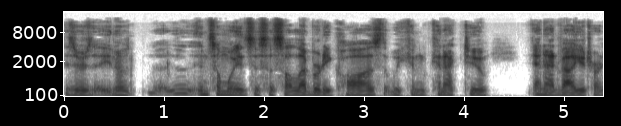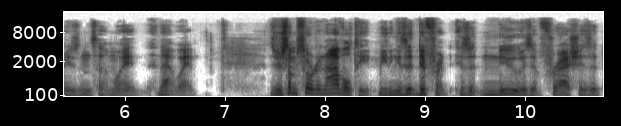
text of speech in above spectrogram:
is there you know, in some ways, is this a celebrity cause that we can connect to and add value to our news in some way? In that way. Is there some sort of novelty? Meaning, is it different? Is it new? Is it fresh? Is it,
